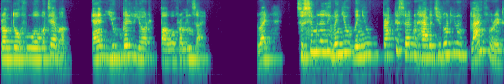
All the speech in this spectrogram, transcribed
from tofu or whatever, and you build your power from inside, right? So similarly, when you when you practice certain habits, you don't even plan for it,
